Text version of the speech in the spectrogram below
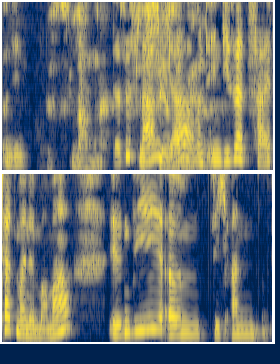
Und in, das ist lang. Das ist das lang, ist ja. Lange, ja. Und in dieser Zeit hat meine Mama irgendwie ähm, sich an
